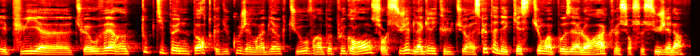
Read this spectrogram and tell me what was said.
Et puis, euh, tu as ouvert un tout petit peu une porte que du coup, j'aimerais bien que tu ouvres un peu plus grand sur le sujet de l'agriculture. Est-ce que tu as des questions à poser à l'oracle sur ce sujet-là?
